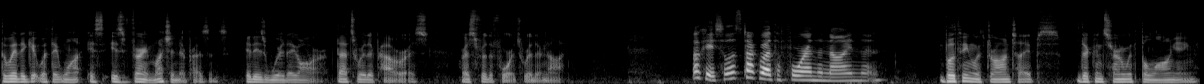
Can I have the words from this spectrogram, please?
the way they get what they want is, is very much in their presence. It is where they are. That's where their power is. Whereas for the four, it's where they're not. Okay, so let's talk about the four and the nine then. both being withdrawn types, they're concerned with belonging.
